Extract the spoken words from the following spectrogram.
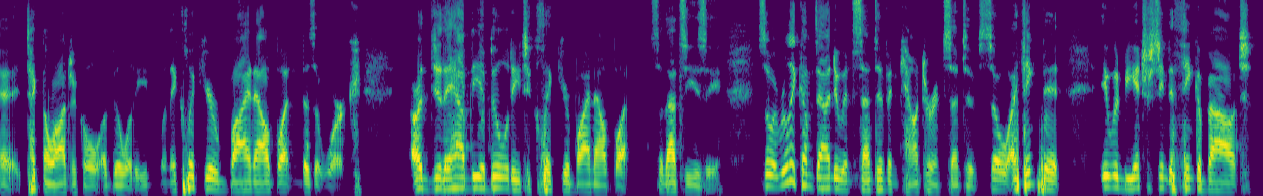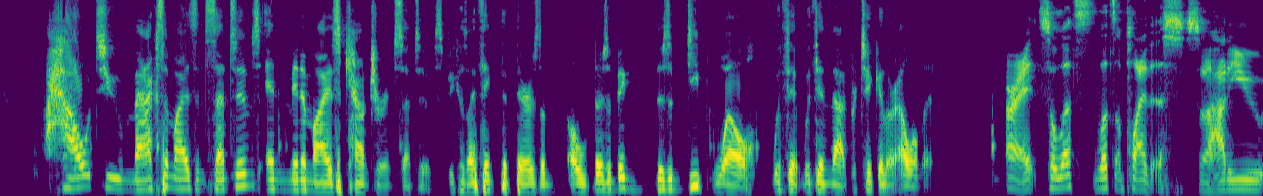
uh, technological ability. When they click your buy now button, does it work? Or do they have the ability to click your buy now button? So that's easy. So it really comes down to incentive and counter incentive. So I think that it would be interesting to think about how to maximize incentives and minimize counter incentives because I think that there's a, a there's a big there's a deep well within within that particular element. All right, so let's let's apply this. So how do you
